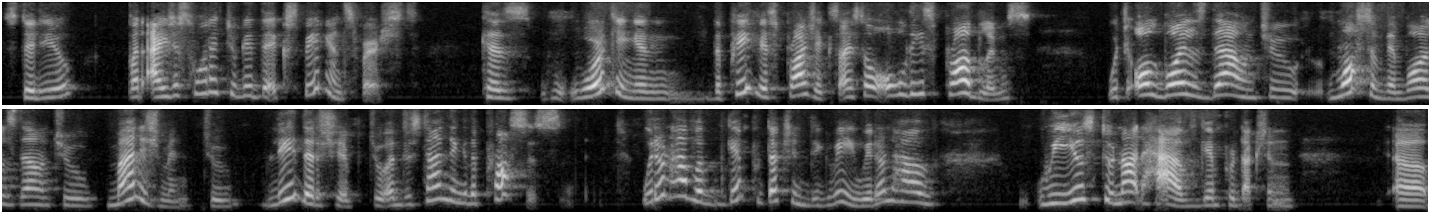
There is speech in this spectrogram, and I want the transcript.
studio but i just wanted to get the experience first because working in the previous projects i saw all these problems which all boils down to most of them boils down to management to leadership to understanding the process we don't have a game production degree we don't have we used to not have game production uh,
